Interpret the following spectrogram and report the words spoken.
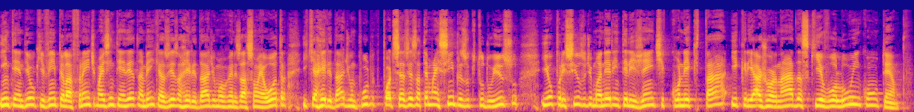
entender o que vem pela frente, mas entender também que às vezes a realidade de uma organização é outra e que a realidade de um público pode ser às vezes até mais simples do que tudo isso, e eu preciso de maneira inteligente conectar e criar jornadas que evoluem com o tempo.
